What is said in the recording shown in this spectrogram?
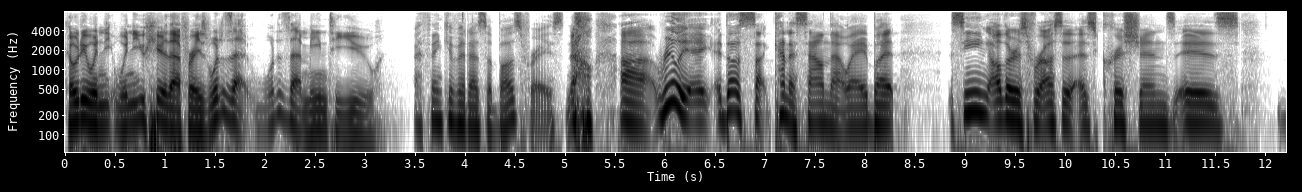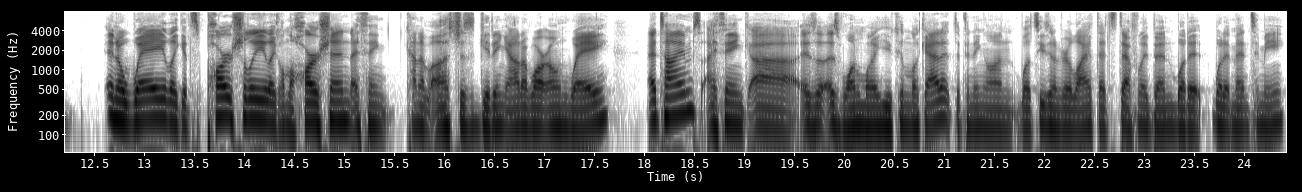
cody when you, when you hear that phrase what does that what does that mean to you I think of it as a buzz phrase. No, uh, really, it, it does kind of sound that way. But seeing others for us as Christians is, in a way, like it's partially like on the harsh end. I think kind of us just getting out of our own way at times. I think uh, is is one way you can look at it, depending on what season of your life. That's definitely been what it what it meant to me.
